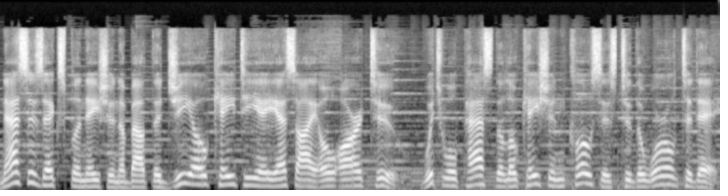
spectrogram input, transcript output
NASA's explanation about the GOKTASIOR-2, which will pass the location closest to the world today,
